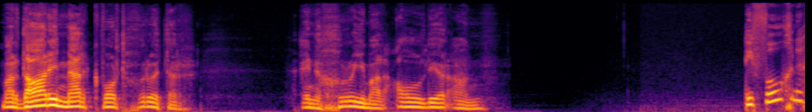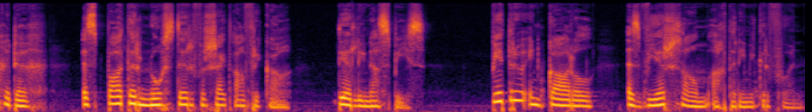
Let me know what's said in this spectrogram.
Maar daardie merk word groter en groei maar aldeur aan. Die volgende gedig is Paternoster vir Suid-Afrika deur Lina Spies. Petro en Karel is weer saam agter die mikrofoon.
